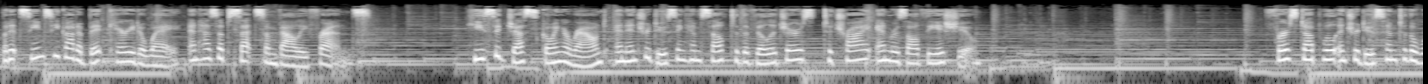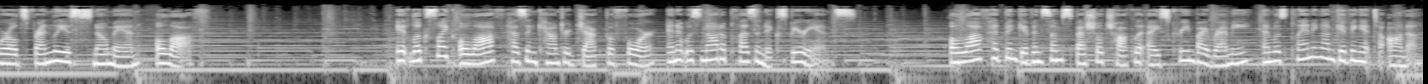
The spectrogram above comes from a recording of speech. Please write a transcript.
but it seems he got a bit carried away and has upset some valley friends. He suggests going around and introducing himself to the villagers to try and resolve the issue. First up we'll introduce him to the world's friendliest snowman, Olaf. It looks like Olaf has encountered Jack before and it was not a pleasant experience. Olaf had been given some special chocolate ice cream by Remy and was planning on giving it to Anna.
